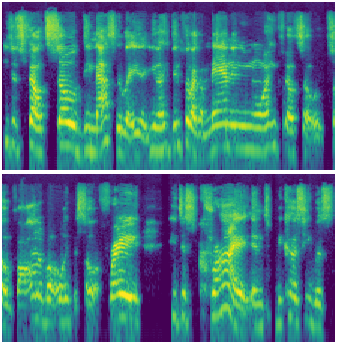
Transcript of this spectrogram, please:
He just felt so demasculated. You know, he didn't feel like a man anymore. He felt so so vulnerable. He was so afraid. He just cried, and because he was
